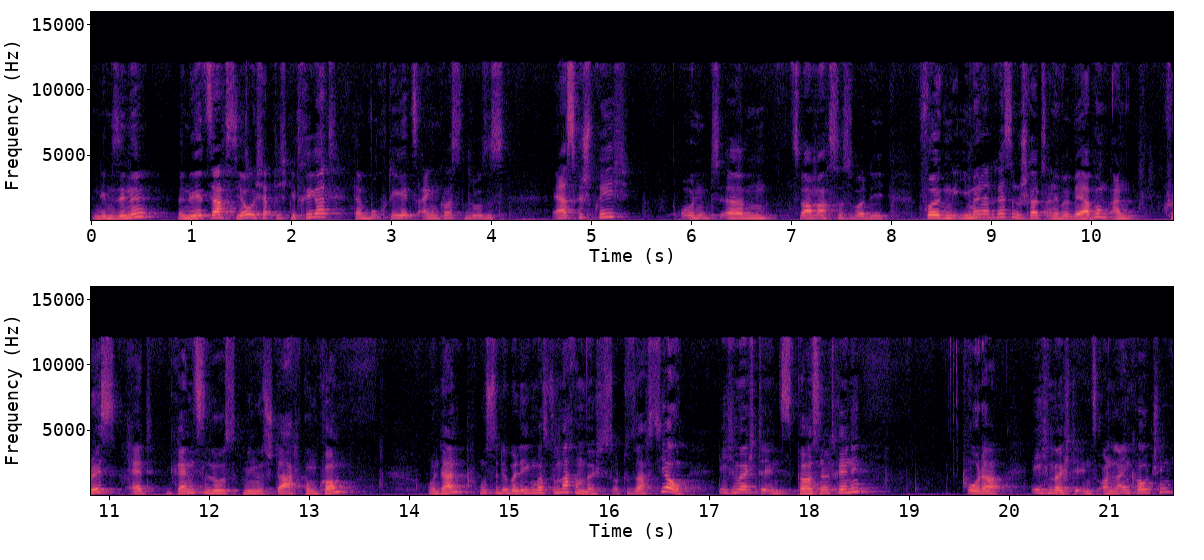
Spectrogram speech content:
In dem Sinne, wenn du jetzt sagst, yo, ich habe dich getriggert, dann buch dir jetzt ein kostenloses Erstgespräch und ähm, zwar machst du es über die folgende E-Mail-Adresse. Du schreibst eine Bewerbung an chris at grenzenlos-stark.com und dann musst du dir überlegen, was du machen möchtest. Ob du sagst, yo, ich möchte ins Personal Training oder ich möchte ins Online-Coaching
